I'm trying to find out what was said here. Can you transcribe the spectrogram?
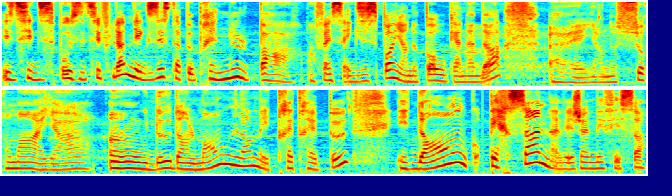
Et ces dispositifs-là n'existent à peu près nulle part. Enfin, ça n'existe pas, il n'y en a pas au Canada. Euh, il y en a sûrement ailleurs, un ou deux dans le monde, là, mais très, très peu. Et donc, personne n'avait jamais fait ça.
